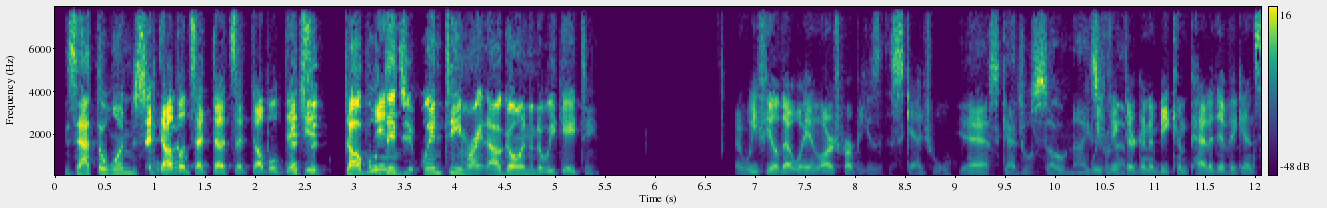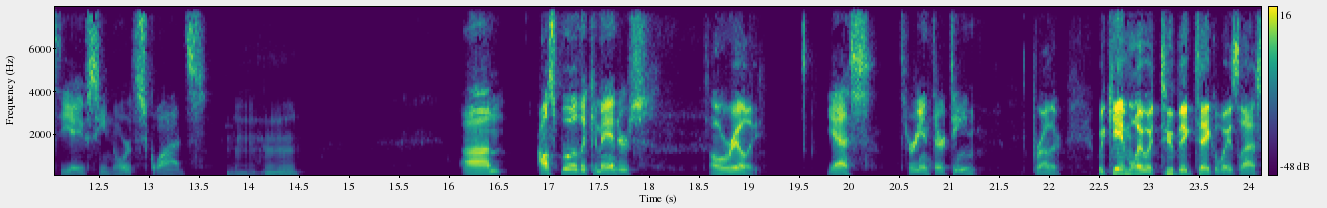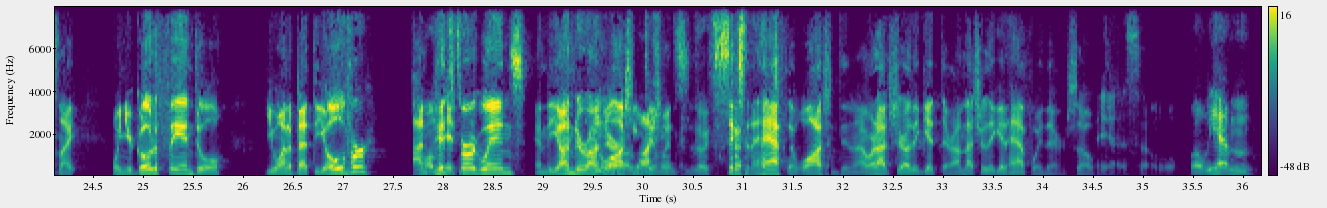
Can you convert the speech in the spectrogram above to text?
Is that the one? It's a double. It's a, that's a double digit. A double win. digit win team right now going into week 18. And we feel that way in large part because of the schedule. Yeah, schedule's so nice. We think them. they're going to be competitive against the AFC North squads. Mm-hmm. Um, I'll spoil the Commanders. Oh, really? Yes, three and thirteen, brother. We came away with two big takeaways last night. When you go to FanDuel, you want to bet the over on, on Pittsburgh, Pittsburgh, wins and the under, under on Washington, Washington. wins. So it's six and a half at Washington. We're not sure how they get there. I'm not sure they get halfway there. So yeah. So well, we have them.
